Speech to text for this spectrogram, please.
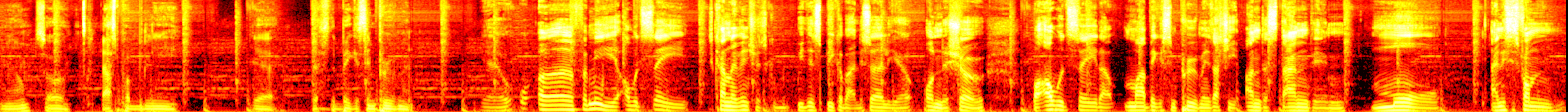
You know, so that's probably yeah, that's the biggest improvement. Yeah, uh, for me, I would say it's kind of interesting. We did speak about this earlier on the show, but I would say that my biggest improvement is actually understanding more, and this is from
